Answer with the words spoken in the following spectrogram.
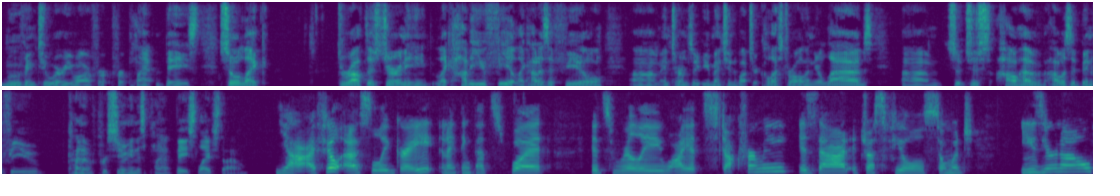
moving to where you are for for plant based. So like throughout this journey, like how do you feel? Like how does it feel um in terms of you mentioned about your cholesterol and your labs? Um so just how have how has it been for you kind of pursuing this plant based lifestyle? Yeah, I feel absolutely great and I think that's what it's really why it stuck for me is that it just feels so much easier now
